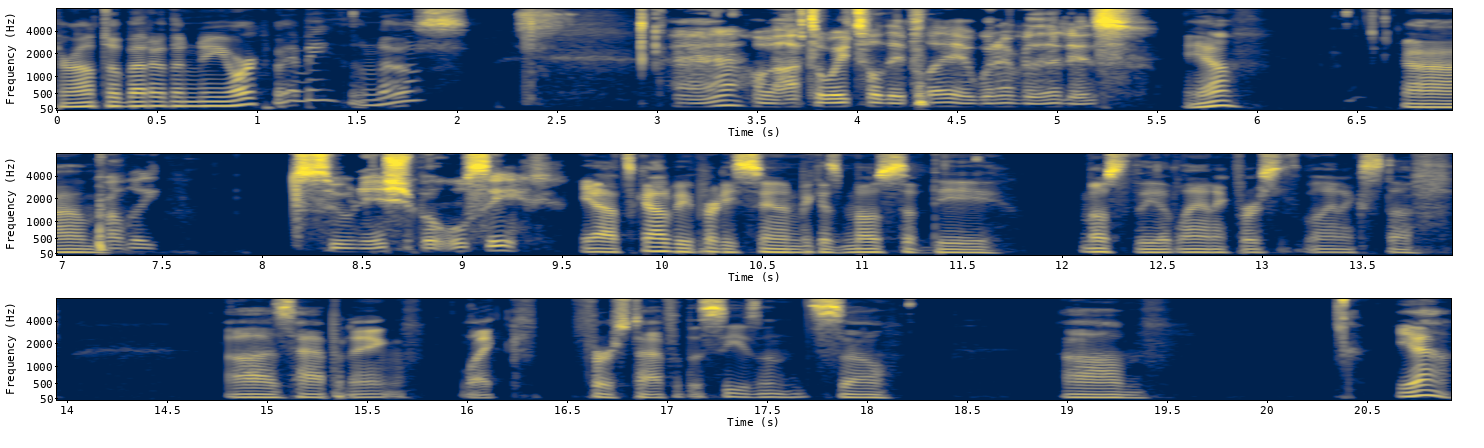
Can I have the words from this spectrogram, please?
Toronto better than New York, maybe? Who knows? Uh, we'll have to wait till they play, it, whenever that is. Yeah. Um, Probably soonish, but we'll see. yeah, it's got to be pretty soon because most of the most of the Atlantic versus Atlantic stuff uh, is happening like first half of the season. So, um, yeah.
